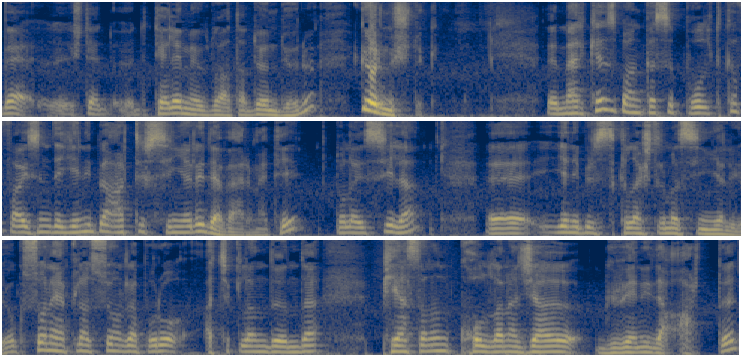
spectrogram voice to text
ve e, işte e, tele mevduata döndüğünü görmüştük. Merkez Bankası politika faizinde yeni bir artış sinyali de vermedi. Dolayısıyla yeni bir sıkılaştırma sinyali yok. Son enflasyon raporu açıklandığında piyasanın kollanacağı güveni de arttı.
